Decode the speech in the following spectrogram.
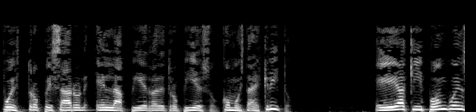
pues tropezaron en la piedra de tropiezo, como está escrito. He aquí pongo en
